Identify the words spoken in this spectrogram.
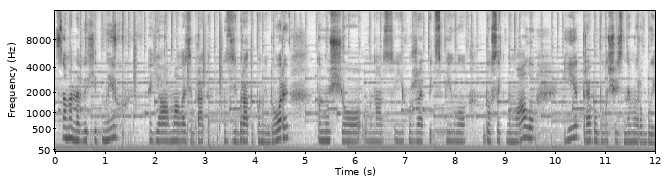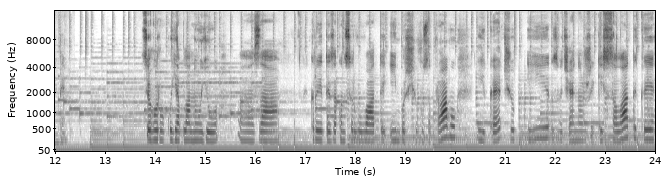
Саме на вихідних я мала зібрати, зібрати помідори тому що в нас їх вже підспіло досить немало, і треба було щось з ними робити. Цього року я планую е, закрити, законсервувати і борщову заправу, і кетчуп, і, звичайно ж, якісь салатики.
